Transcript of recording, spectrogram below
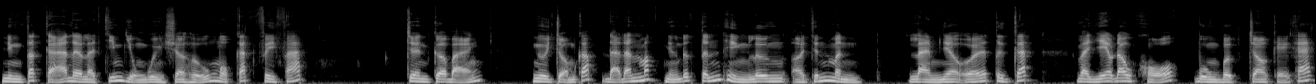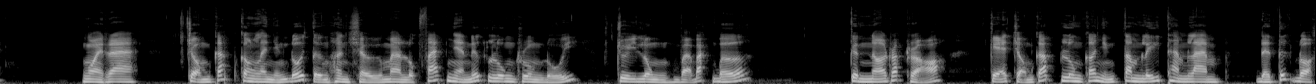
nhưng tất cả đều là chiếm dụng quyền sở hữu một cách phi pháp. Trên cơ bản, người trộm cắp đã đánh mất những đức tính hiền lương ở chính mình, làm nhơ uế tư cách và gieo đau khổ, buồn bực cho kẻ khác. Ngoài ra, trộm cắp còn là những đối tượng hình sự mà luật pháp nhà nước luôn ruồng đuổi, truy lùng và bắt bớ. Kinh nói rất rõ, kẻ trộm cắp luôn có những tâm lý tham lam để tước đoạt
